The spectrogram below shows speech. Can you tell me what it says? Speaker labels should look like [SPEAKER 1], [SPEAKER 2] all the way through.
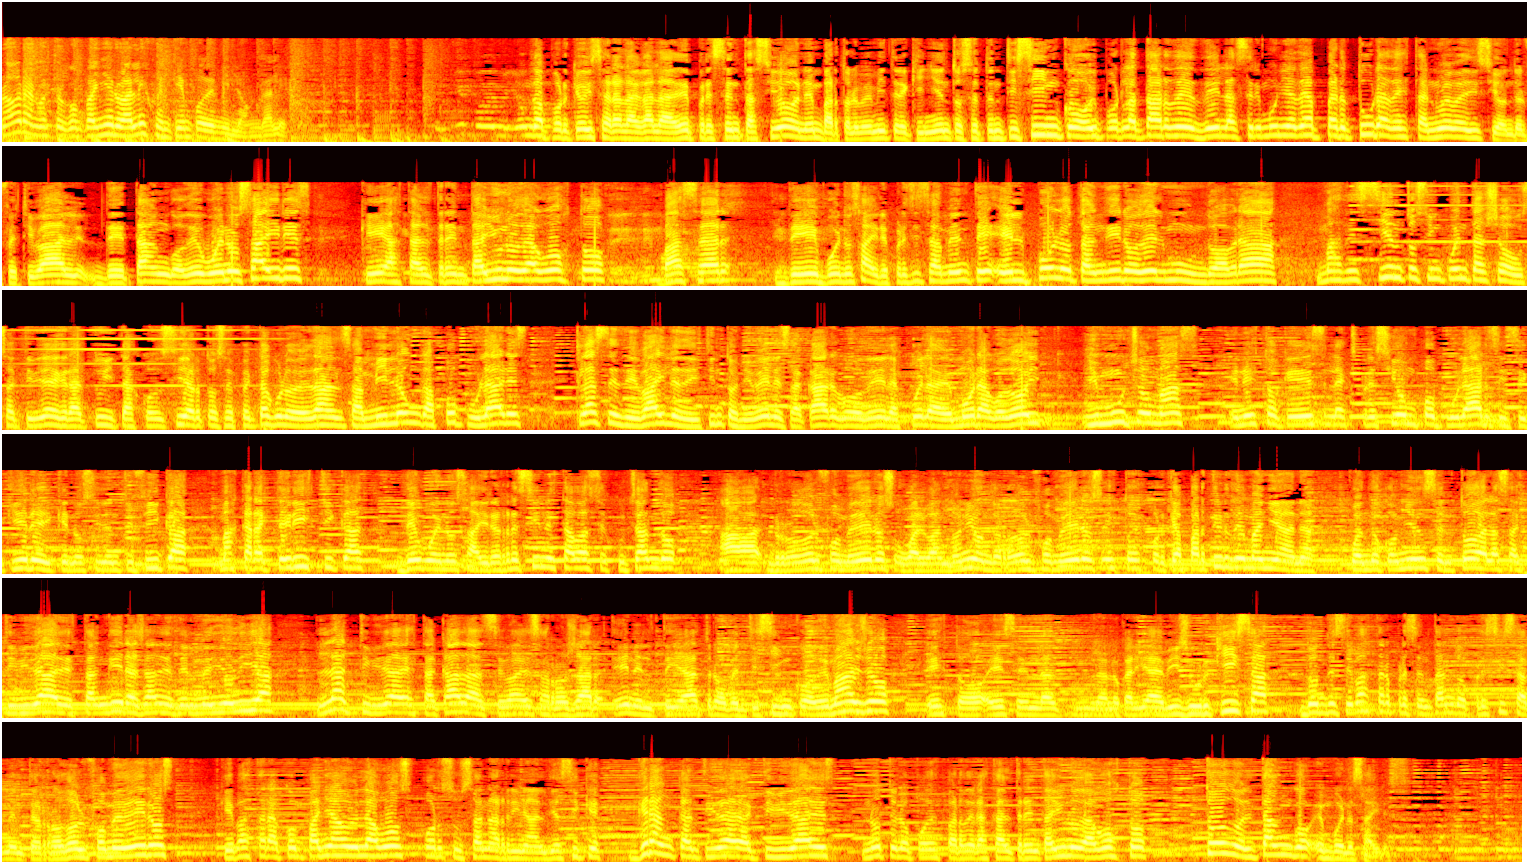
[SPEAKER 1] Bueno, ahora nuestro compañero Alejo en tiempo de Milonga. Alejo.
[SPEAKER 2] Porque hoy será la gala de presentación en Bartolomé Mitre 575, hoy por la tarde de la ceremonia de apertura de esta nueva edición del Festival de Tango de Buenos Aires, que hasta el 31 de agosto va a ser de Buenos Aires, precisamente el polo tanguero del mundo. Habrá más de 150 shows, actividades gratuitas, conciertos, espectáculos de danza, milongas populares, clases de baile de distintos niveles a cargo de la Escuela de Mora Godoy y mucho más en esto que es la expresión popular, si se quiere, y que nos identifica más características de Buenos Aires. Recién estabas escuchando a Rodolfo Mederos o al bandoneón de Rodolfo Mederos. Esto es porque a partir de mañana, cuando comiencen todas las actividades tangueras ya desde el mediodía, la actividad destacada se va a desarrollar en el Teatro 25 de Mayo, esto es en la, localidad de Villa Urquiza, donde se va a estar presentando precisamente Rodolfo Mederos que va a estar acompañado en la voz por Susana Rinaldi. Así que gran cantidad de actividades, no te lo podés perder hasta el 31 de agosto, todo el tango en Buenos Aires.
